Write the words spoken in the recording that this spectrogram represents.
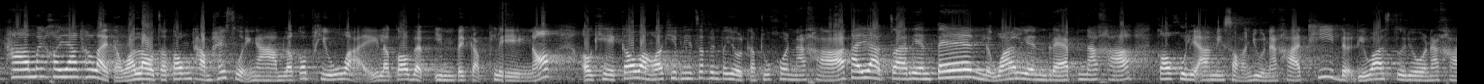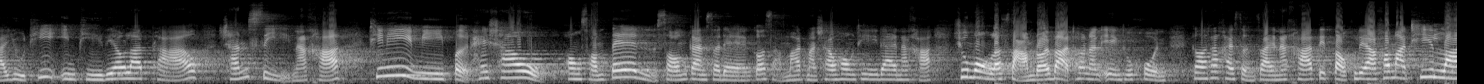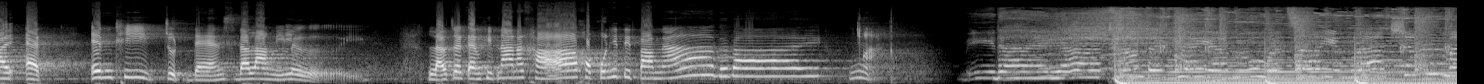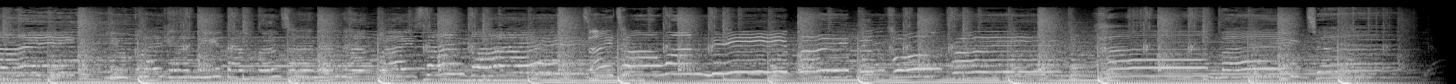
ถ้าไม่ค่อยยากเท่าไหร่แต่ว่าเราจะต้องทำให้สวยงาม แล้วก็พิ้วไหว แล้วก็แบบอินไปกับเพลงเนาะโอเค ก็หวังว่าคลิปนี้จะเป็นประโยชน์กับทุกคนนะคะใครอยากจะเรียนเต้นหรือว่าเรียนแรปนะคะ ก็ครูลีอามีสอนอยู่นะคะที่ The Diva Studio นะคะ อยู่ที่ Imperial ลาดพร้าวชั้น 4 นะคะ ที่นี่มีเปิดให้เช่า ห้องซ้อมเต้น ซ้อมการแสดงก็สามารถมาเช่าห้องที่นี่ได้นะคะ ชั่วโมงละ 300 บาทเท่านั้นเองทุกคน ก็ถ้าใครสนใจนะคะ ติดต่อครูลีอาเข้ามาที่ Line at nt จุด dance ด้านล่างนี้เลย แล้วเจอกันคลิปหน้านะคะ ขอบคุณที่ติดตามนะ บ๊ายบายไม่ได้อยากถามแต่แค่อยากรู้ว่า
